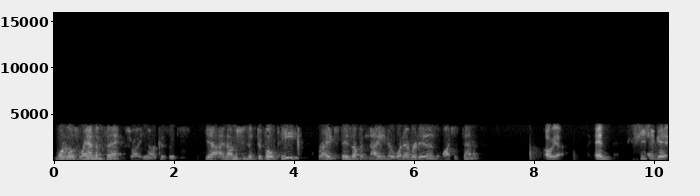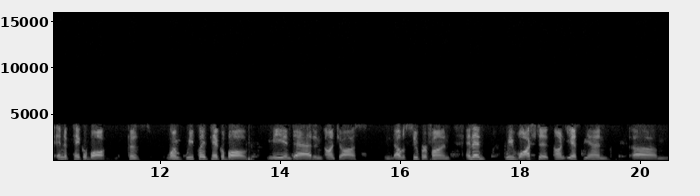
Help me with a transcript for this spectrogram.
one of those random things, right? You know, because it's yeah. I know. I mean, she's a devotee, right? Stays up at night or whatever it is and watches tennis. Oh yeah, and she should get into pickleball because when we played pickleball, me and Dad and Aunt Joss, that was super fun. And then we watched it on ESPN, um,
